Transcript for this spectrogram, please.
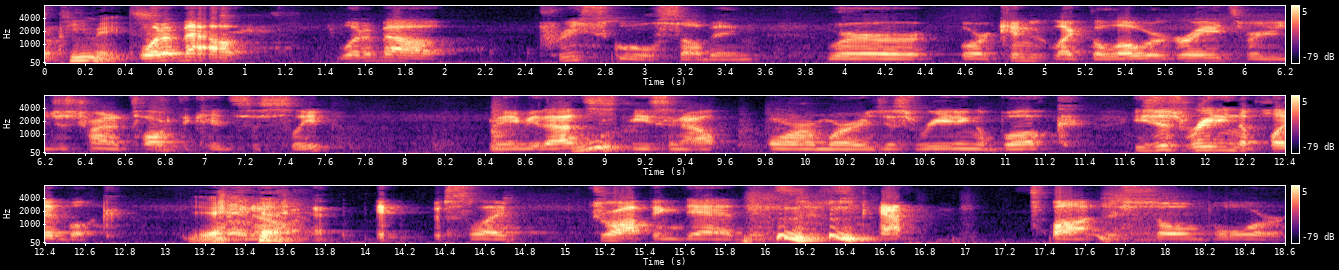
What- teammates. What about what about preschool subbing, where or kin, like the lower grades where you're just trying to talk the kids to sleep? Maybe that's Ooh. decent out for him, where he's just reading a book. He's just reading the playbook. yeah. You know, it's just like dropping dead. It's just spot. They're so bored.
